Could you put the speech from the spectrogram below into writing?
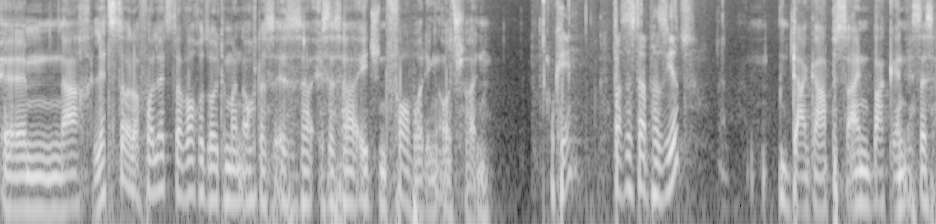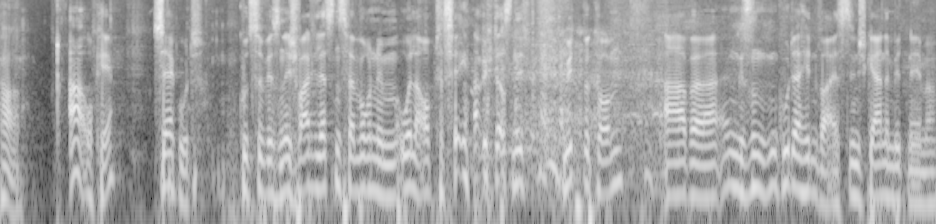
Ähm, nach letzter oder vorletzter Woche sollte man auch das SSH, SSH Agent Forwarding ausschalten. Okay. Was ist da passiert? Da gab es einen Bug in SSH. Ah, okay. Sehr gut. Gut zu wissen. Ich war die letzten zwei Wochen im Urlaub, deswegen habe ich das nicht mitbekommen. Aber es ist ein guter Hinweis, den ich gerne mitnehme.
